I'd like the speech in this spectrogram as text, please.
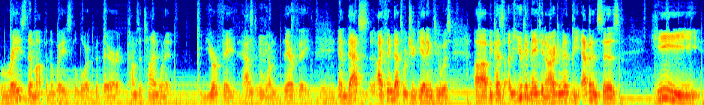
raise them up in the ways of the Lord, but there comes a time when it your faith has to become their faith, Mhm. and that's I think that's what you're getting to is uh, because you could make an argument. The evidence is he uh,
